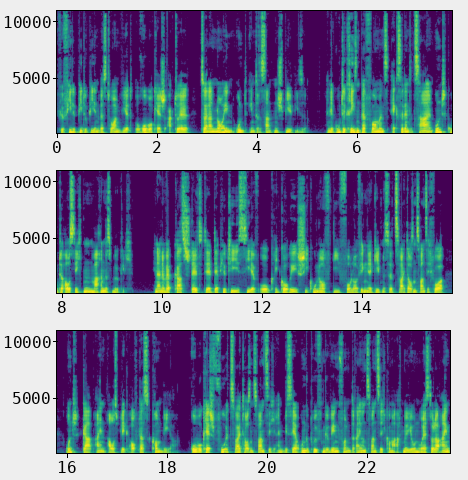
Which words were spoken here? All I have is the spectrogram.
Für viele P2P-Investoren wird Robocash aktuell zu einer neuen und interessanten Spielwiese. Eine gute Krisenperformance, exzellente Zahlen und gute Aussichten machen es möglich. In einem Webcast stellte der Deputy CFO Grigori Shikunov die vorläufigen Ergebnisse 2020 vor und gab einen Ausblick auf das kommende Jahr. Robocash fuhr 2020 einen bisher ungeprüften Gewinn von 23,8 Millionen US-Dollar ein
